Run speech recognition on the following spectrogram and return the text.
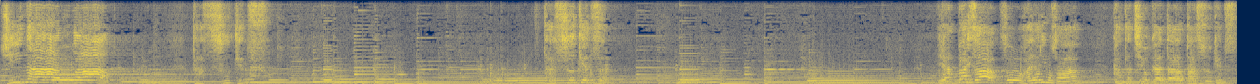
事なのは多数多数決やっぱりさそう流行りもさ形を変えた多数決。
